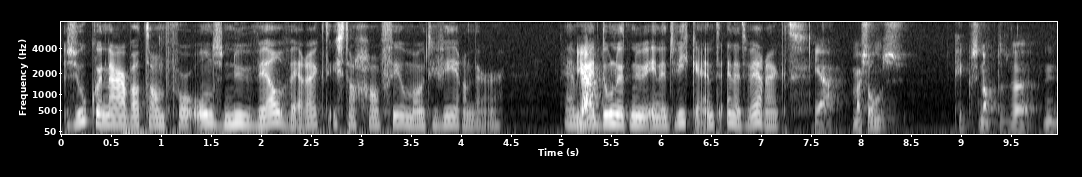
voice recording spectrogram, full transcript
zoeken naar wat dan voor ons nu wel werkt, is dan gewoon veel motiverender. En Ja. wij doen het nu in het weekend en het werkt. Ja, maar soms, ik snap dat we,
